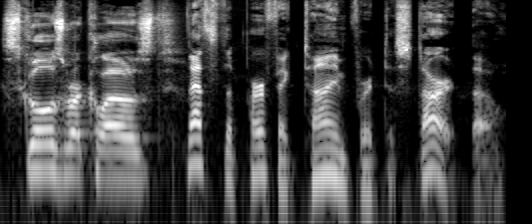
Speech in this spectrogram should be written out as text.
Schools were closed. that's the perfect time for it to start, though.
